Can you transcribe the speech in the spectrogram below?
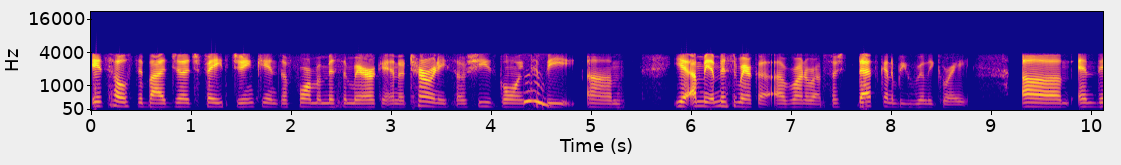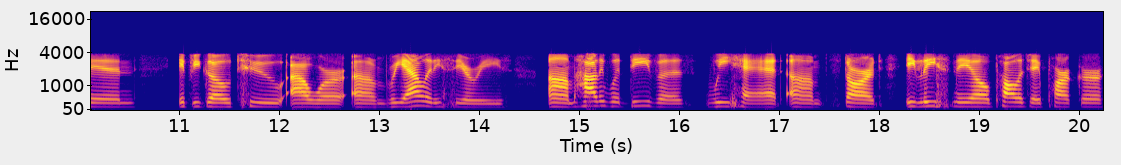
it's hosted by Judge Faith Jenkins, a former Miss America and attorney. So she's going to hmm. be, um, yeah, I mean Miss America a runner-up. So that's going to be really great. Um, and then if you go to our um, reality series, um, Hollywood Divas, we had um, starred Elise Neal, Paula Jai Parker,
